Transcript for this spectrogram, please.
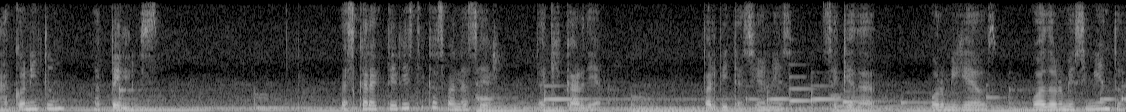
Aconitum apellus. Las características van a ser taquicardia, palpitaciones, sequedad, hormigueos o adormecimientos,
